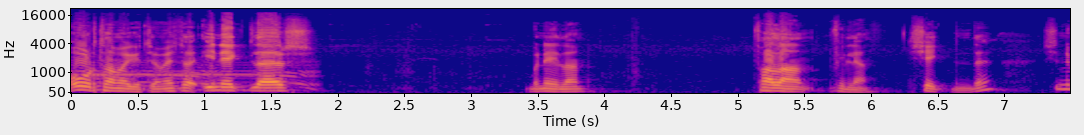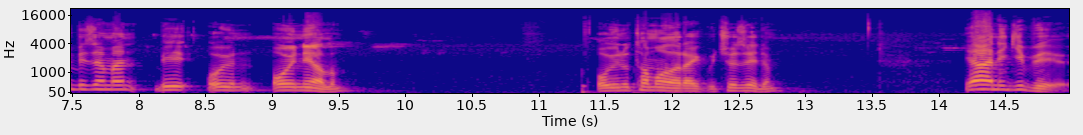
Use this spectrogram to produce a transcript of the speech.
ortama getiriyor. Mesela inekler bu ne lan? Falan filan şeklinde. Şimdi biz hemen bir oyun oynayalım. Oyunu tam olarak bir çözelim. Yani gibi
